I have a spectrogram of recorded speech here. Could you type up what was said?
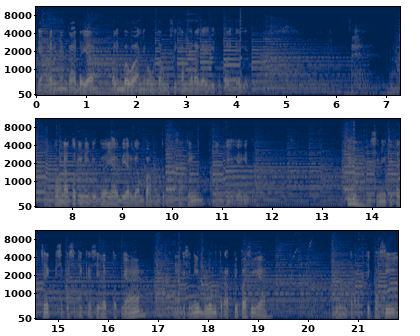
yang lainnya nggak ada ya. Paling bawaannya pemutar musik kamera kayak gitu paling kayak gitu. Nah, teman-teman atur ini juga ya biar gampang untuk men-setting nanti kayak gitu di sini kita cek spesifikasi laptopnya. Nah di sini belum teraktivasi ya. Belum teraktivasi.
